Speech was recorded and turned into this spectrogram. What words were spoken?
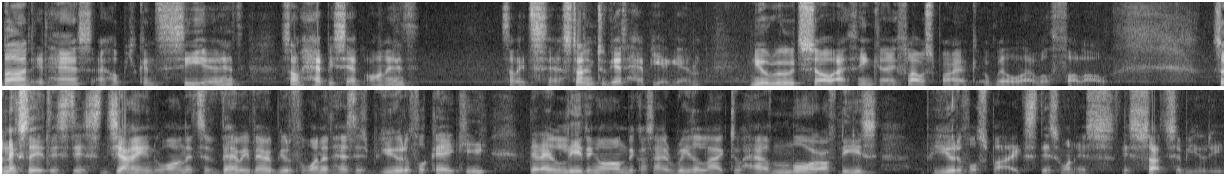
but it has. I hope you can see it. Some happy sap on it, so it's uh, starting to get happy again. New roots, so I think a flower spike will uh, will follow. So next to it is this giant one. It's a very very beautiful one. It has this beautiful keiki that I'm leaving on because I really like to have more of these beautiful spikes. This one is, is such a beauty.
